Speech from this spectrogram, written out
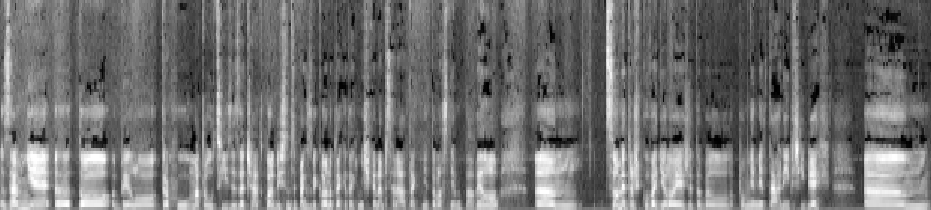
za mě uh, to bylo trochu matoucí ze začátku, ale když jsem se pak zvykla na to, jak je ta knížka napsaná, tak mě to vlastně bavilo. Um, co mi trošku vadilo, je, že to byl poměrně táhlý příběh. Um,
